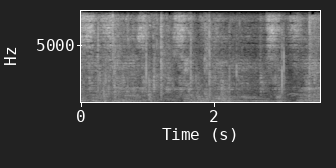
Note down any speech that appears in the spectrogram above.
Jesus. Some fun, fun.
